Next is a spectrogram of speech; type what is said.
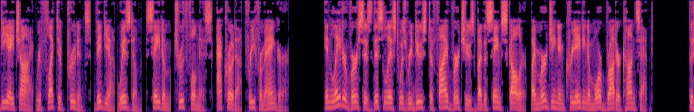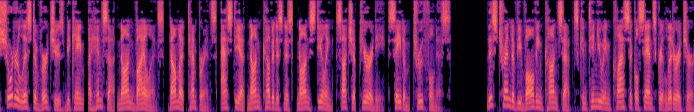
dhi, reflective prudence; vidya, wisdom; satam, truthfulness; akrodha, free from anger. In later verses this list was reduced to five virtues by the same scholar, by merging and creating a more broader concept. The shorter list of virtues became ahimsa non-violence, dama temperance, asteya non-covetousness, non-stealing, satya purity, satam truthfulness. This trend of evolving concepts continue in classical Sanskrit literature,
